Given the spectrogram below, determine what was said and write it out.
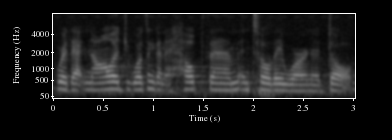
where that knowledge wasn't going to help them until they were an adult.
